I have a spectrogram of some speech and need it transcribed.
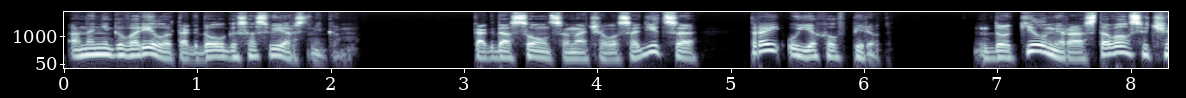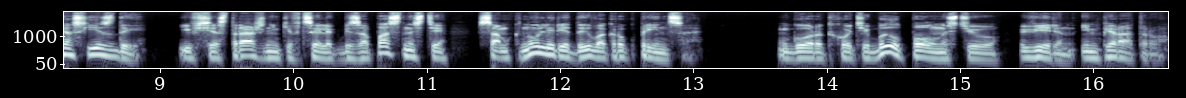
она не говорила так долго со сверстником. Когда солнце начало садиться, Трей уехал вперед. До Килмера оставался час езды, и все стражники в целях безопасности сомкнули ряды вокруг принца. Город хоть и был полностью верен императору,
